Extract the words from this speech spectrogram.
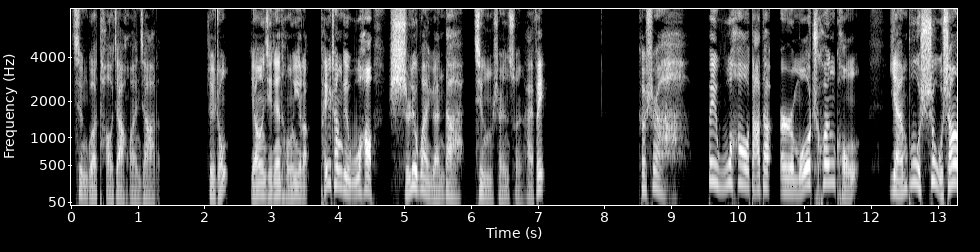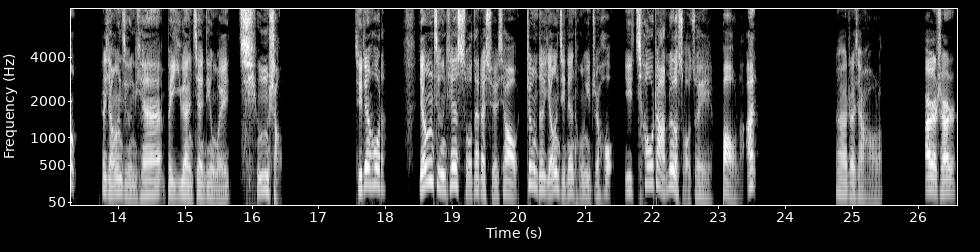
经过讨价还价的，最终杨景天同意了赔偿给吴浩十六万元的精神损害费。可是啊，被吴浩打的耳膜穿孔、眼部受伤，这杨景天被医院鉴定为轻伤。几天后呢，杨景天所在的学校征得杨景天同意之后，以敲诈勒索罪报了案。那这下好了，二月十二日，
